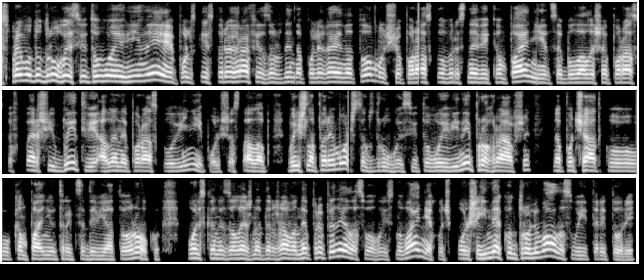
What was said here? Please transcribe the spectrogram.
з приводу Другої світової війни польська історіографія завжди наполягає на тому, що поразка у вересневій кампанії це була лише поразка в першій битві, але не поразка у війні. Польща стала вийшла переможцем з Другої світової війни, програвши на початку кампанію 39-го року. Польська незалежна держава не припинила свого існування, хоч Польща і не контролювала свої території,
